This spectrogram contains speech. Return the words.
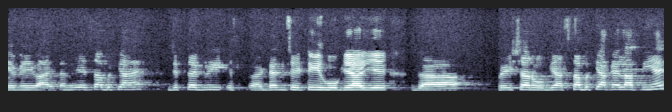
ये वेग, आयतन, ये सब क्या है? जितने भी डेंसिटी हो गया, ये प्रेशर हो गया, सब क्या कहलाती हैं?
